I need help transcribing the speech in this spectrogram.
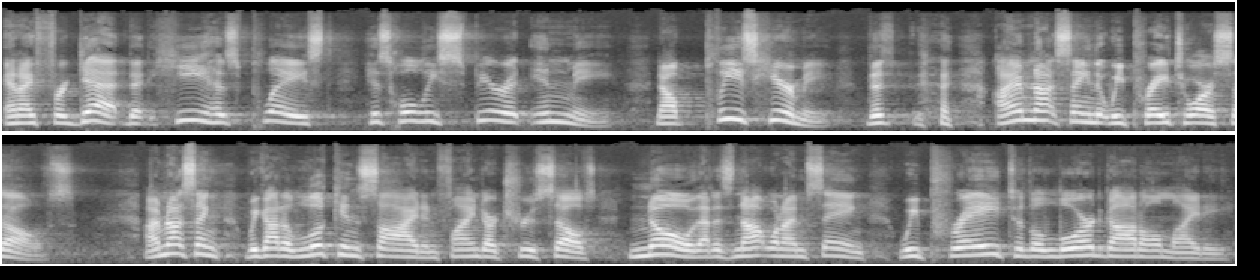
And I forget that He has placed his Holy Spirit in me. Now, please hear me. This, I am not saying that we pray to ourselves. I'm not saying we got to look inside and find our true selves. No, that is not what I'm saying. We pray to the Lord God Almighty.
